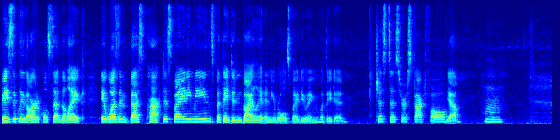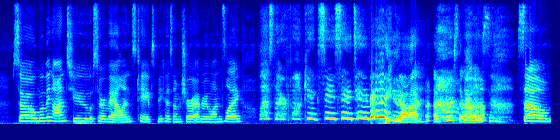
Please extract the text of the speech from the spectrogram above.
Basically, the article said that, like, it wasn't best practice by any means, but they didn't violate any rules by doing what they did. Just disrespectful. Yeah. Hmm. So moving on to surveillance tapes because I'm sure everyone's like, was there fucking CCTV? Yeah, of course there was. So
